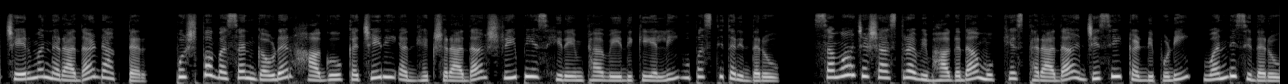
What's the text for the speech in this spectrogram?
ಚೇರ್ಮನ್ನರಾದ ಡಾಕ್ಟರ್ ಪುಷ್ಪ ಬಸನ್ ಗೌಡರ್ ಹಾಗೂ ಕಚೇರಿ ಅಧ್ಯಕ್ಷರಾದ ಶ್ರೀ ಪಿಎಸ್ ಹಿರೇಂಠ ವೇದಿಕೆಯಲ್ಲಿ ಉಪಸ್ಥಿತರಿದ್ದರು. ಸಮಾಜಶಾಸ್ತ್ರ ವಿಭಾಗದ ಮುಖ್ಯಸ್ಥರಾದ ಜಿಸಿ ಕಡ್ಡಿಪುಡಿ ವಂದಿಸಿದರು.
